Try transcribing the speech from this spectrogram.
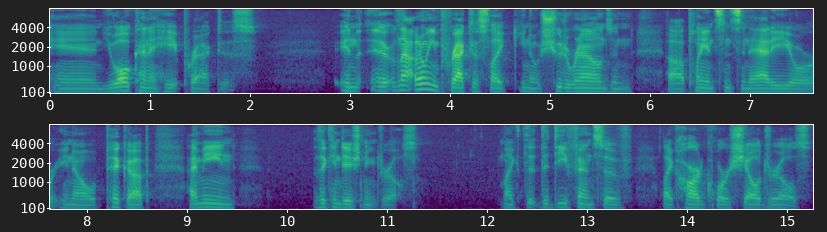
and you all kind of hate practice. And er, I don't mean practice like, you know, shoot arounds and uh, playing Cincinnati or, you know, pickup. I mean the conditioning drills, like the, the defensive, like hardcore shell drills,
